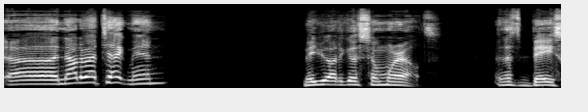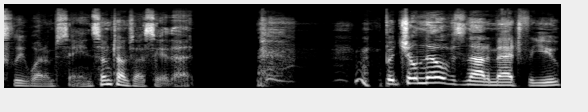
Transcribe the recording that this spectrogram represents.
uh, not about tech, man. Maybe you ought to go somewhere else. That's basically what I'm saying. Sometimes I say that. But you'll know if it's not a match for you.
